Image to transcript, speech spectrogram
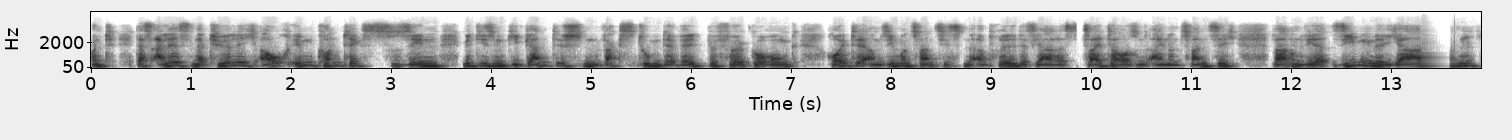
Und das alles natürlich auch im Kontext zu sehen mit diesem gigantischen Wachstum der Weltbevölkerung. Heute am 27. April des Jahres 2021 waren wir 7 Milliarden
